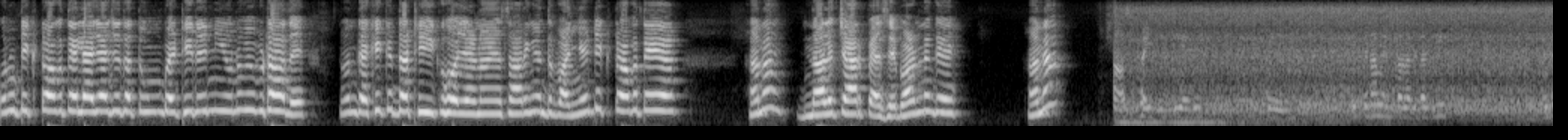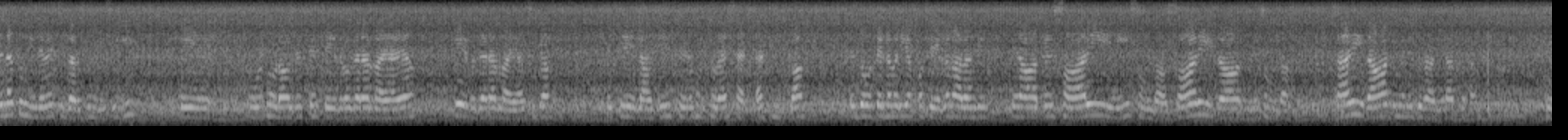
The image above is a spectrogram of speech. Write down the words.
ਉਹਨੂੰ ਟਿਕਟੌਕ ਤੇ ਲੈ ਜਾ, ਜਦੋਂ ਤੂੰ ਬੈਠੀ ਰਹਿਨੀ ਉਹਨੂੰ ਵੀ ਬਿਠਾ ਦੇ। ਉਹਨੂੰ ਦੇਖੀ ਕਿੱਦਾਂ ਠੀਕ ਹੋ ਜਾਣਾ ਆ, ਸਾਰੀਆਂ ਦਵਾਈਆਂ ਟਿਕਟੌਕ ਤੇ ਆ, ਹਨਾ? ਨਾਲੇ ਚਾਰ ਪੈਸੇ ਬਣਨਗੇ, ਹਨਾ? ਸਾਫ਼ ਸਫ਼ਾਈ ਕੀਤੀ ਹੈਗੀ ਤੇ। ਇੱਕ ਨਾ ਮੈਨੂੰ ਤਾਂ ਲੱਗਦਾ ਕਿ ਇਹਦੇ ਨਾਲ ਧੂਣੀ ਦੇ ਵਿੱਚ ਦਰਦ ਹੁੰਦੀ ਸੀਗੀ। ਥੋੜਾ ਉਹਦੇ ਤੇ ਤੇਲ ਵਗੈਰਾ ਲਾਇਆ ਆ ਘੇ ਵਗੈਰਾ ਲਾਇਆ ਸੀਗਾ, ਤੇ ਘੇ ਲਾ ਕੇ ਫਿਰ ਹੁਣ ਥੋੜਾ ਸੈੱਟ ਆ, ਠੀਕ ਆ। ਤੇ ਦੋ ਤਿੰਨ ਵਾਰੀ ਆਪਾਂ ਫੇਰ ਲਾ ਲਾਂਗੇ, ਤੇ ਰਾਤ ਸਾਰੀ ਨਹੀਂ ਸੌਂਦਾ, ਸਾਰੀ ਰਾਤ ਨਹੀਂ ਸੌਂਦਾ, ਸਾਰੀ ਰਾਤ ਮੈਨੂੰ ਜਗਾ ਰੱਖਦਾ ਤੇ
